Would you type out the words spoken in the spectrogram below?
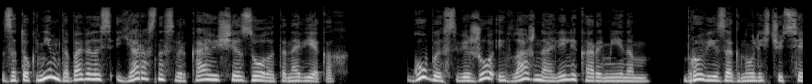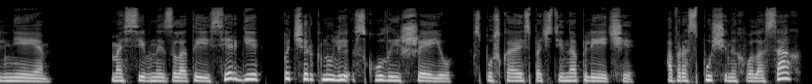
зато к ним добавилось яростно сверкающее золото на веках. Губы свежо и влажно олели кармином, брови изогнулись чуть сильнее. Массивные золотые серьги подчеркнули скулы и шею, спускаясь почти на плечи, а в распущенных волосах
